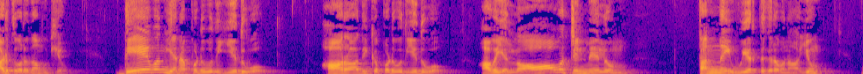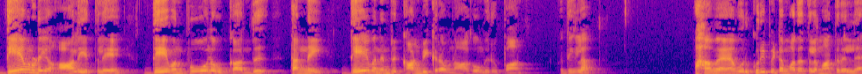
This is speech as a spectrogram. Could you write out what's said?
அடுத்து வரதான் முக்கியம். தேவன் எனப்படுவது எதுவோ ஆராதிக்கப்படுவது எதுவோ அவை எல்லாவற்றின் மேலும் தன்னை உயர்த்துகிறவனாயும் தேவனுடைய ஆலயத்திலே தேவன் போல உட்கார்ந்து தன்னை தேவன் என்று காண்பிக்கிறவனாகவும் இருப்பான். பார்த்தீங்களா? அவன் ஒரு குறிப்பிட்ட மதத்தில் மாத்திரம் இல்லை.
